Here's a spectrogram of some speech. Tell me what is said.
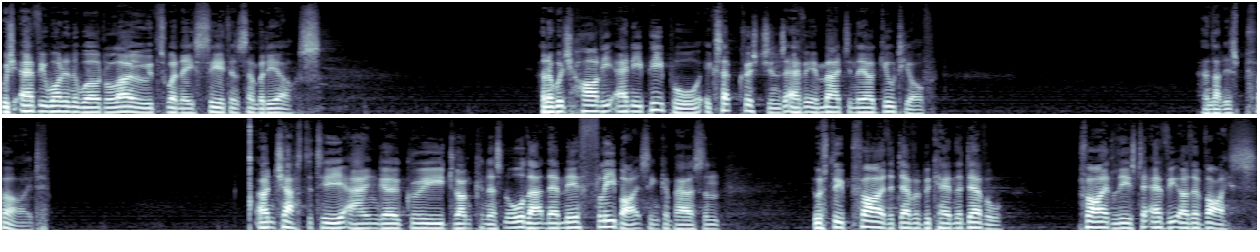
which everyone in the world loathes when they see it in somebody else, and of which hardly any people, except Christians, ever imagine they are guilty of. And that is pride. Unchastity, anger, greed, drunkenness, and all that, they're mere flea bites in comparison. It was through pride the devil became the devil. Pride leads to every other vice.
